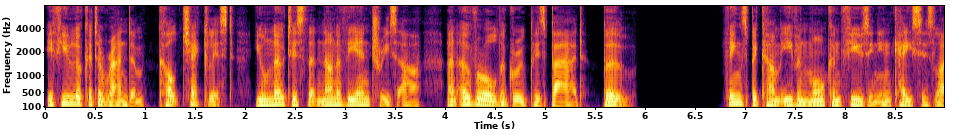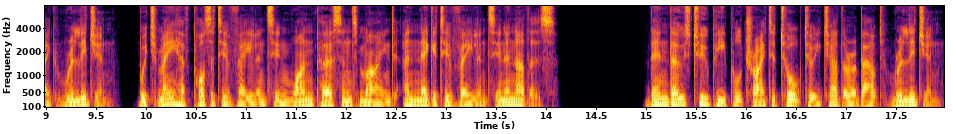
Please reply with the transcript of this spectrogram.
if you look at a random cult checklist, you'll notice that none of the entries are, and overall the group is bad, boo. Things become even more confusing in cases like religion, which may have positive valence in one person's mind and negative valence in another's. Then those two people try to talk to each other about religion.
